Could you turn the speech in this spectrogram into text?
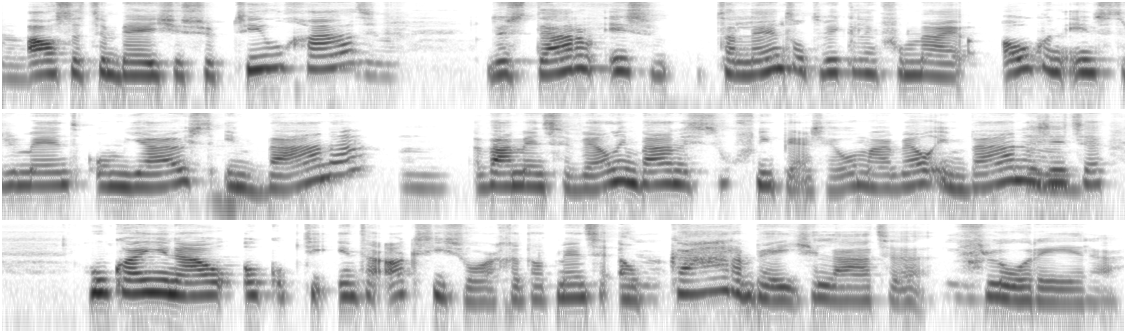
Ja. Als het een beetje subtiel gaat. Ja. Dus daarom is talentontwikkeling voor mij ook een instrument om juist in banen, Mm, waar mensen wel in banen zitten, hoeft niet per se hoor, maar wel in banen zitten. Hoe kan je nou ook op die interactie zorgen? Dat mensen elkaar een beetje laten floreren.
